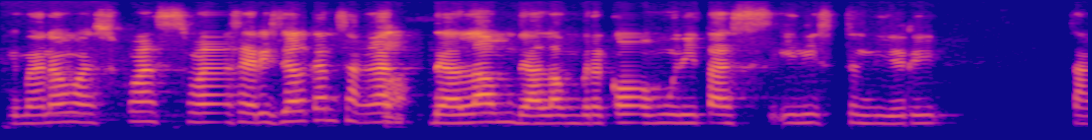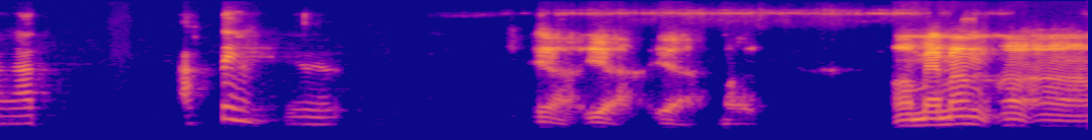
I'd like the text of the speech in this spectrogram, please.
Gimana Mas? Mas Mas Rizal kan sangat ah. dalam dalam berkomunitas ini sendiri, sangat aktif. Ya, ya, ya. Uh, memang uh, uh,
